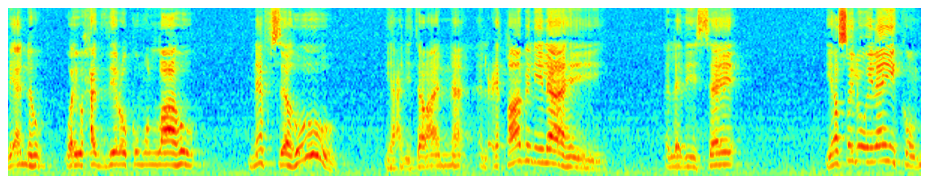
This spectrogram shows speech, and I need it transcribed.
بأنه ويحذركم الله نفسه. يعني ترى أن العقاب الإلهي الذي سيصل إليكم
